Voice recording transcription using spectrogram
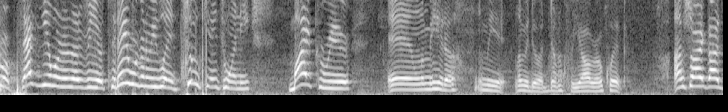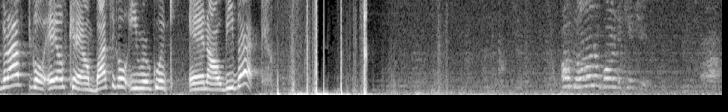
we're back again with another video. Today we're gonna be playing 2K20, my career, and let me hit a let me let me do a dunk for y'all real quick. I'm sorry guys, but I have to go AFK. I'm about to go eat real quick, and I'll be back. Oh, don't want to go in the kitchen. Ah,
